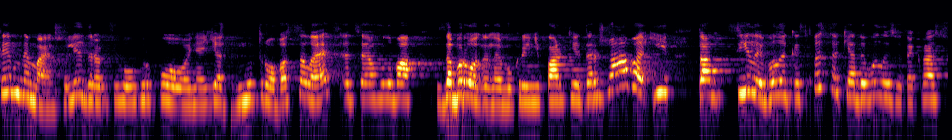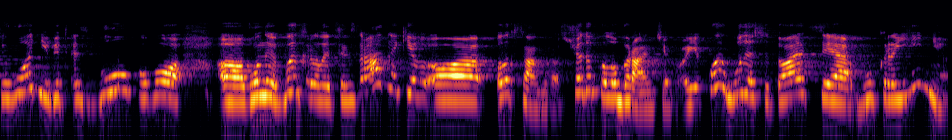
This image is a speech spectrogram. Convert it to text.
тим не менше лідером цього угруповання є Дмитро Василець. Це голова забороненої в Україні партії Держава, і там цілий великий список. Я дивилася от якраз сьогодні від СБУ, кого е, вони викрили цих зрадників. Е, Олександро, щодо колаборантів, якою буде ситуація в Україні?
